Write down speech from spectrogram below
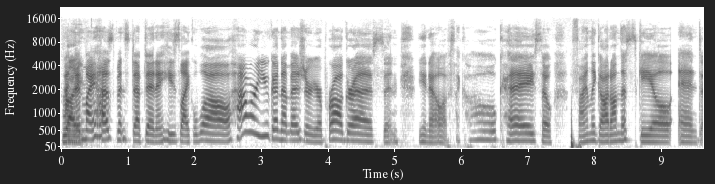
And then my husband stepped in and he's like, well, how are you going to measure your progress? And, you know, I was like, oh, okay. So I finally got on the scale and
